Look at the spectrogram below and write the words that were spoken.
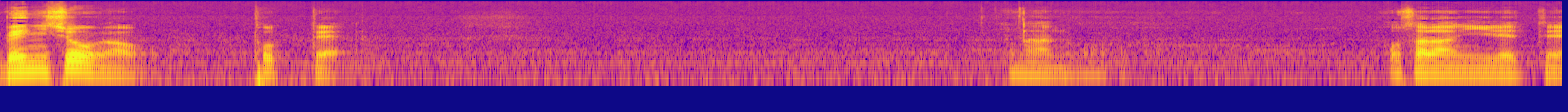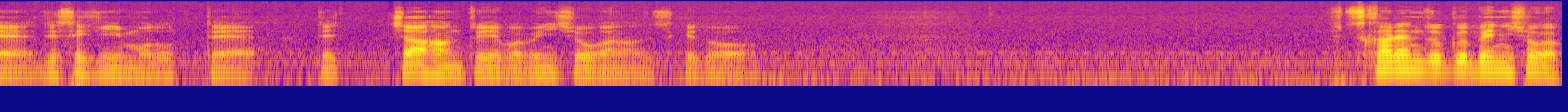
紅生姜を取ってあのお皿に入れてで席に戻ってでチャーハンといえば紅生姜なんですけど2日連続紅生姜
